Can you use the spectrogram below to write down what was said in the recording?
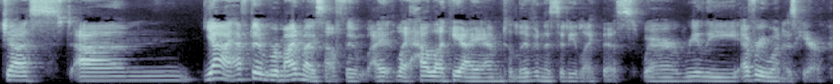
just um, yeah, I have to remind myself that I like how lucky I am to live in a city like this, where really everyone is here.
